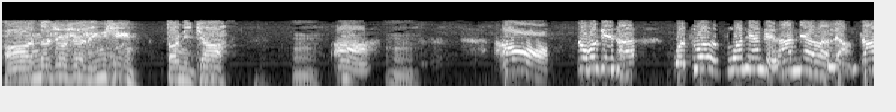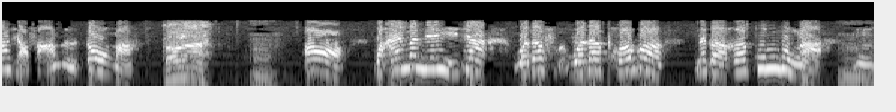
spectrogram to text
啊，那就是灵性到你家，嗯。啊。嗯，哦，那我给他，我昨昨天给他念了两张小房子，够吗？够了，嗯，哦，我还问您一下，我的我的婆婆那个和公公啊，嗯。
